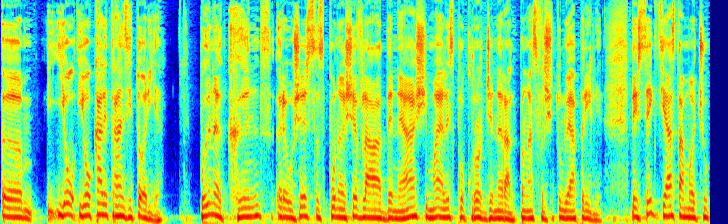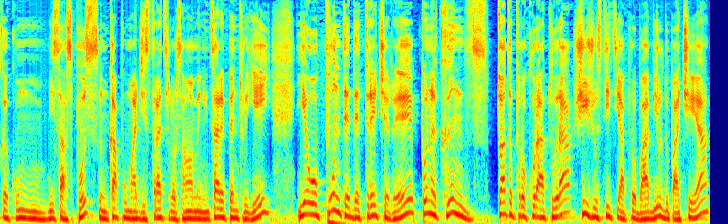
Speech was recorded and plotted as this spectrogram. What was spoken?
uh, e, o, e o cale tranzitorie până când reușești să spună șef la DNA și mai ales procuror general, până la sfârșitul lui aprilie. Deci secția asta măciucă, cum mi s-a spus, în capul magistraților sau amenințare pentru ei, e o punte de trecere până când toată procuratura și justiția, probabil, după aceea,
